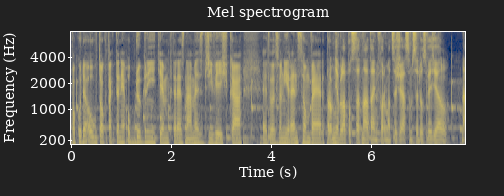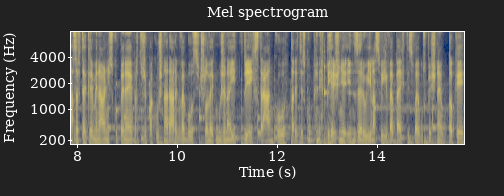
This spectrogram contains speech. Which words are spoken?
Pokud je o útok, tak ten je obdobný těm, které známe z dřívějška. Je to takzvaný ransomware. Pro mě byla podstatná ta informace, že já jsem se dozvěděl název té kriminální skupiny, protože pak už na dark webu si člověk může najít jejich stránku. Tady ty skupiny běžně inzerují na svých webech ty své úspěšné útoky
